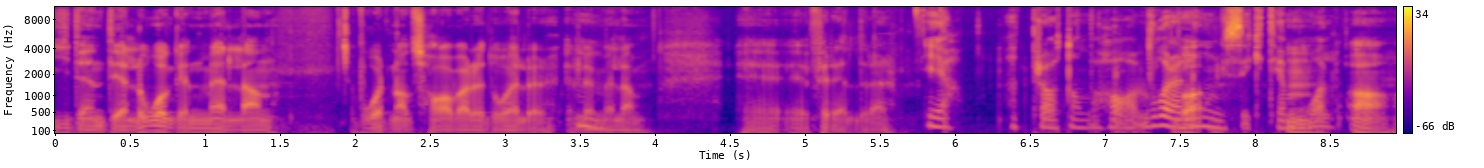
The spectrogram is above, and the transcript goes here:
i den dialogen mellan vårdnadshavare då eller, eller Mm. mellan eh, föräldrar. Ja, att prata om vad våra Vad- långsiktiga Mm, mål. Ja,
